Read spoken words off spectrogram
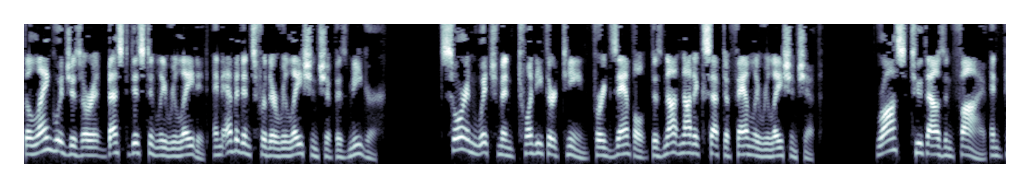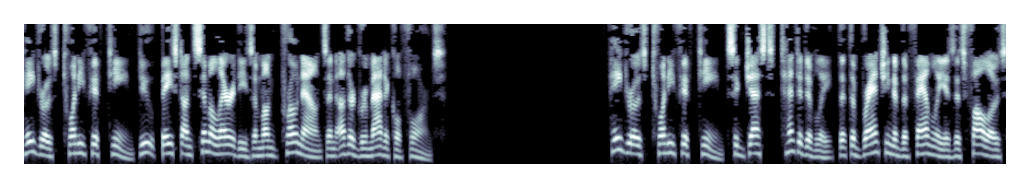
The languages are at best distantly related, and evidence for their relationship is meager. Soren Wichmann 2013, for example, does not not accept a family relationship. Ross 2005 and Pedrós 2015 do, based on similarities among pronouns and other grammatical forms. Pedrós 2015 suggests, tentatively, that the branching of the family is as follows.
